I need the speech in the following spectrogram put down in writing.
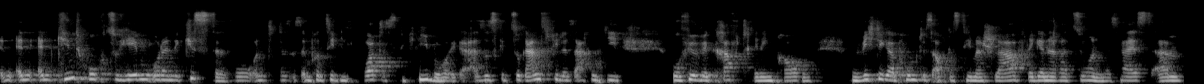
ein, ein, Kind hochzuheben oder eine Kiste. So. Und das ist im Prinzip ein Sport, das ist eine Kniebeuge. Also es gibt so ganz viele Sachen, die wofür wir Krafttraining brauchen. Ein wichtiger Punkt ist auch das Thema Schlaf, Regeneration. Das heißt, ähm,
